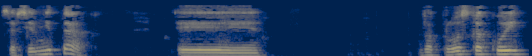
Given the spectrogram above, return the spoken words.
Совсем не так. Э, вопрос какой?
